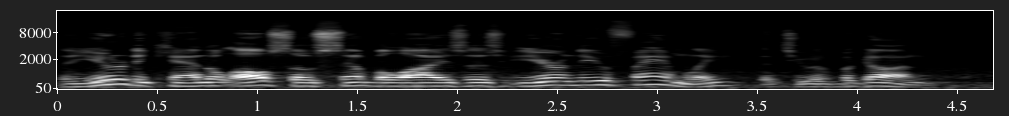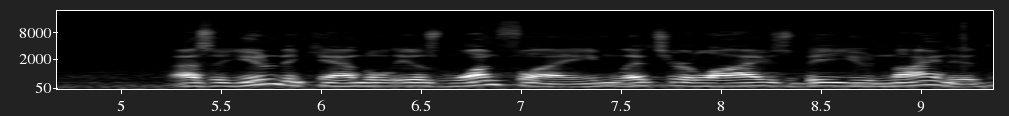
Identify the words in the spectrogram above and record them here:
The unity candle also symbolizes your new family that you have begun. As a unity candle is one flame, let your lives be united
